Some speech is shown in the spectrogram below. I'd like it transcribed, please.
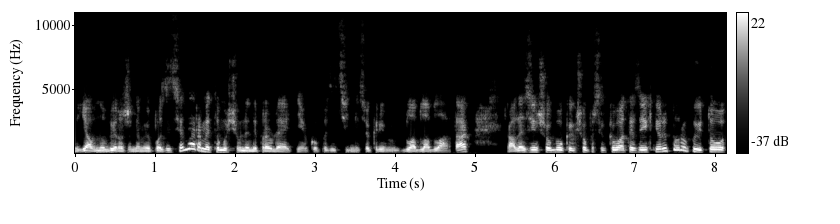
явно вираженими опозиціонерами, тому що вони не проявляють ніяку опозиційність, окрім бла бла бла. Так але з іншого боку, якщо послідкувати за їхньою риторикою, то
